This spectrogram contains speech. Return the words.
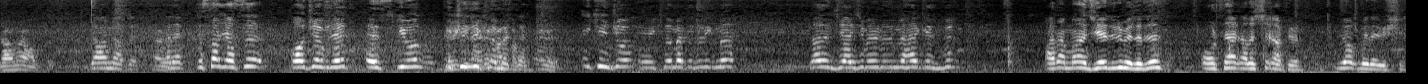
cami altı. Camiatı. Hani kısacası Koca Bilet eski yol 2. Bilgiler kilometre. kasabı, Evet. İkinci yol, e, kilometre dedik mi zaten ciğerci benim dedim mi herkes bilir. Adam bana ciğer dürüm dedi. Ortaya karışık yapıyor. Yok böyle bir şey.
